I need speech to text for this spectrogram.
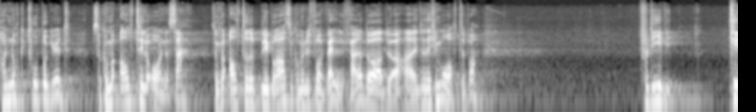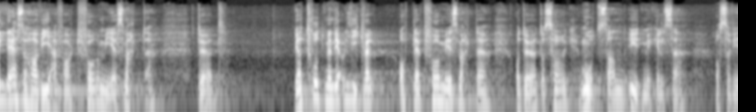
har nok tro på Gud, så kommer alt til å ordne seg. Så kommer alt til å bli bra, så kommer du til å få velferd. og du, Det er ikke måte på. Fordi vi, til det så har vi erfart for mye smerte, død. Vi har trodd, men vi har likevel opplevd for mye smerte og død og sorg, motstand, ydmykelse osv.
